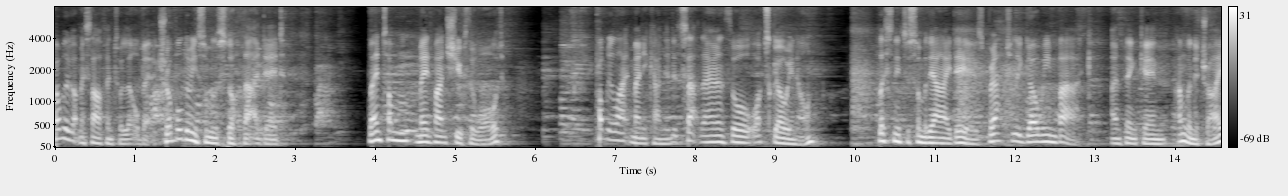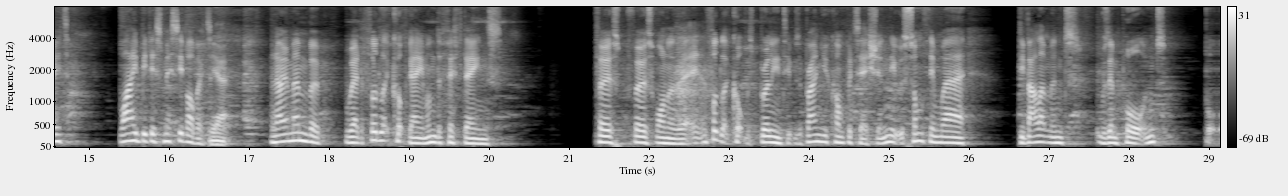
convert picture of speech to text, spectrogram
probably got myself into a little bit of trouble doing some of the stuff that I did. Went on made my Advanced Youth Award. Probably like many candidates, sat there and thought, "What's going on?" Listening to some of the ideas, but actually going back and thinking, "I'm going to try it." Why be dismissive of it? yeah, And I remember we had a Floodlit Cup game under 15s. First, first one of the. And Floodlit Cup was brilliant. It was a brand new competition. It was something where development was important, but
